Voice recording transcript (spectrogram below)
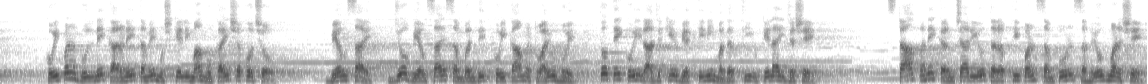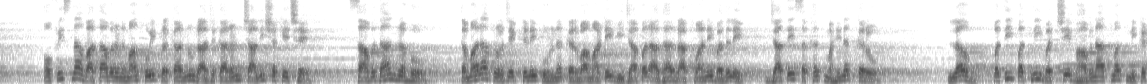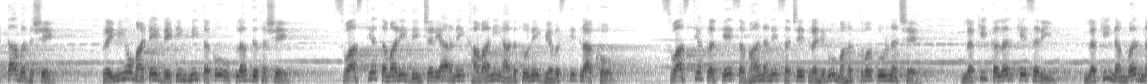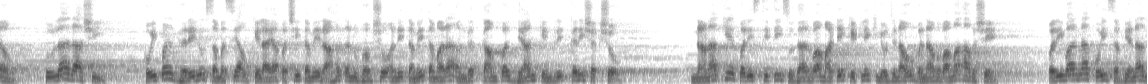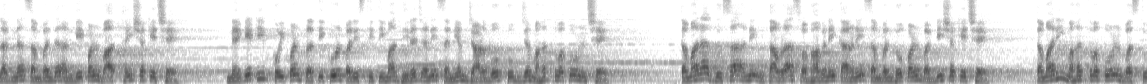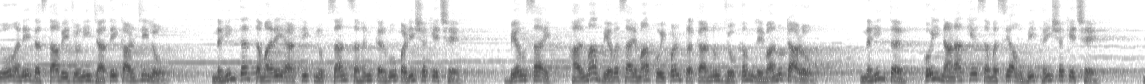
કોઈ પણ ભૂલને કારણે તમે મુશ્કેલીમાં મુકાઈ શકો છો. વ્યવસાય, જો વ્યવસાય સંબંધિત કોઈ કામ અટવાયું હોય, તો તે કોઈ રાજકીય વ્યક્તિની મદદથી ઉકેલાઈ જશે. સ્ટાફ અને કર્મચારીઓ તરફથી પણ સંપૂર્ણ સહયોગ મળશે. ઓફિસના વાતાવરણમાં કોઈ પ્રકારનું રાજકારણ ચાલી શકે છે. સાવધાન રહો. તમારા પ્રોજેક્ટને પૂર્ણ કરવા માટે બીજા પર આધાર રાખવાને બદલે જાતે સખત મહેનત કરો. લવ. પતિ પત્ની વચ્ચે ભાવનાત્મક નિકટતા વધશે. પ્રેમીઓ માટે ડેટિંગની તકો ઉપલબ્ધ થશે. સ્વાસ્થ્ય તમારી દિનચર્યા અને ખાવાની આદતોને વ્યવસ્થિત રાખો. સ્વાસ્થ્ય પ્રત્યે સભાન અને સચેત રહેવું મહત્વપૂર્ણ છે. લકી કલર કેસરી, લકી નંબર નવ, તુલા રાશિ. કોઈ પણ ઘરેલું સમસ્યા ઉકેલાયા પછી તમે રાહત અનુભવશો અને તમે તમારા અંગત કામ પર ધ્યાન કેન્દ્રિત કરી શકશો. નાણાકીય પરિસ્થિતિ સુધારવા માટે કેટલીક યોજનાઓ બનાવવામાં આવશે. પરિવારના કોઈ સભ્યના લગ્ન સંબંધ અંગે પણ વાત થઈ શકે છે. નેગેટિવ કોઈ પણ પ્રતિકૂળ પરિસ્થિતિમાં ધીરજ અને સંયમ જાળવવો ખૂબ જ મહત્વપૂર્ણ છે. તમારા ગુસ્સા અને ઉતાવળા સ્વભાવને કારણે સંબંધો પણ બગડી શકે છે. તમારી મહત્વપૂર્ણ વસ્તુઓ અને દસ્તાવેજોની જાતે કાળજી લો. નહીંતર તમારે આર્થિક નુકસાન સહન કરવું પડી શકે છે. વ્યવસાય હાલમાં વ્યવસાયમાં કોઈ પણ પ્રકારનું જોખમ લેવાનું ટાળો. નહીંતર કોઈ નાણાકીય સમસ્યા ઊભી થઈ શકે છે.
